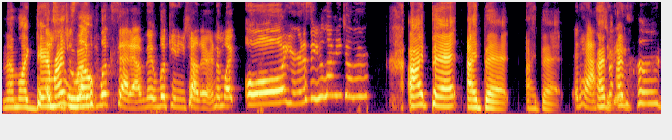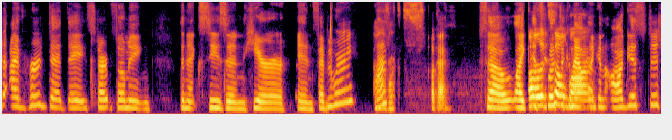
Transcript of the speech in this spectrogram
And I'm like, damn and right we will. Like, looks at him. They look at each other, and I'm like, "Oh, you're gonna say you love each other?" I bet, I bet, I bet. It has I've to be. I've heard I've heard that they start filming the next season here in February. Oh, okay. So like Oh, it's it's supposed so to come out like in Augustish,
